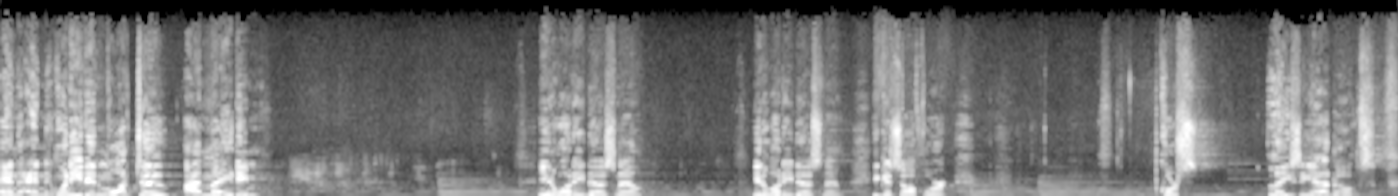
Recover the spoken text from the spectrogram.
and, and when he didn't want to, I made him. You know what he does now? You know what he does now? He gets off work. Of course, lazy adults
